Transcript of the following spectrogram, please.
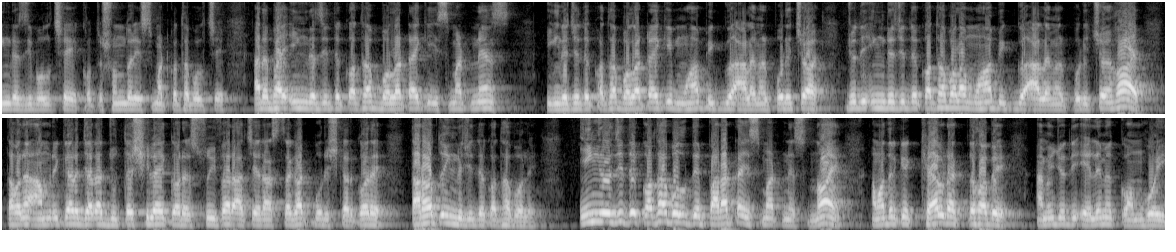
ইংরেজি বলছে, কত সুন্দর স্মার্ট কথা বলছে। আরে ভাই, ইংরেজিতে কথা বলাটাই কি স্মার্টনেস? ইংরেজিতে কথা বলাটাই কি মহাবিজ্ঞ আলেমের পরিচয়? যদি ইংরেজিতে কথা বলা মহাবিজ্ঞ আলেমের পরিচয় হয়, তাহলে আমেরিকার যারা জুতা সেলাই করে, সুইফার আছে, রাস্তাঘাট পরিষ্কার করে, তারাও তো ইংরেজিতে কথা বলে। ইংরেজিতে কথা বলতে পারাটা স্মার্টনেস নয়। আমাদেরকে খেয়াল রাখতে হবে, আমি যদি এলেমে কম হই,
